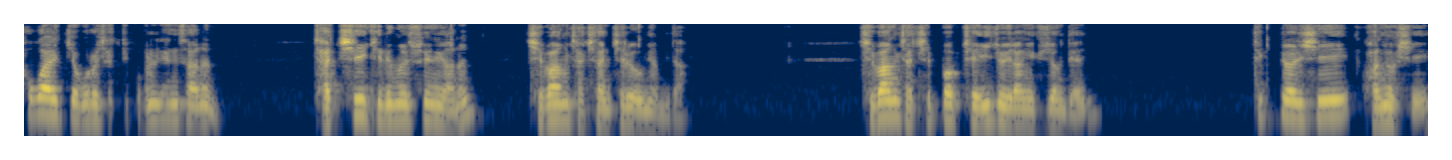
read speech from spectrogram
포괄적으로 자치권을 행사하는 자치 기능을 수행해야 하는 지방자치단체를 의미합니다. 지방자치법 제2조 1항에 규정된 특별시, 광역시,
